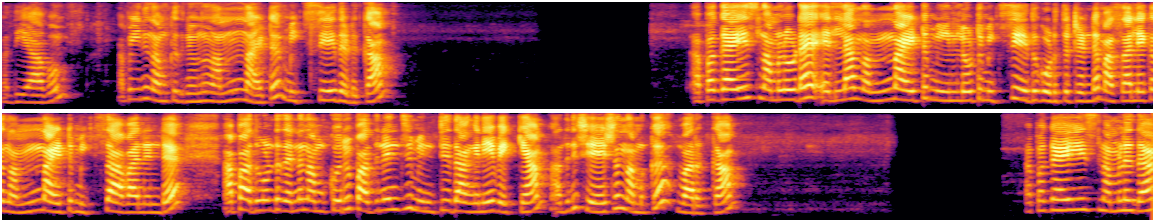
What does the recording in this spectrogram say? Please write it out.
മതിയാവും. അപ്പോൾ ഇനി നമുക്കിതിനെ ഒന്ന് നന്നായിട്ട് മിക്സ് ചെയ്തെടുക്കാം. അപ്പോൾ ഗൈസ് നമ്മളിവിടെ എല്ലാം നന്നായിട്ട് മീനിലോട്ട് മിക്സ് ചെയ്ത് കൊടുത്തിട്ടുണ്ട്. മസാലയൊക്കെ നന്നായിട്ട് മിക്സ് ആവാനുണ്ട്. അപ്പോൾ അതുകൊണ്ട് തന്നെ നമുക്കൊരു പതിനഞ്ച് മിനിറ്റ് ഇത് അങ്ങനെ വെക്കാം. അതിന് ശേഷം നമുക്ക് വറുക്കാം. അപ്പോൾ ഗൈസ് നമ്മളിതാ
